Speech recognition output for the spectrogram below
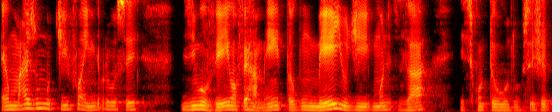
é mais um motivo ainda para você desenvolver uma ferramenta, algum meio de monetizar esse conteúdo, seja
